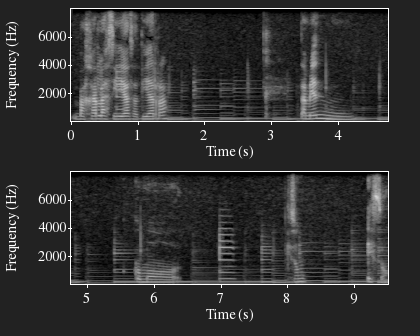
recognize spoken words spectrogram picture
bajar las ideas a tierra. También como que son eso,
